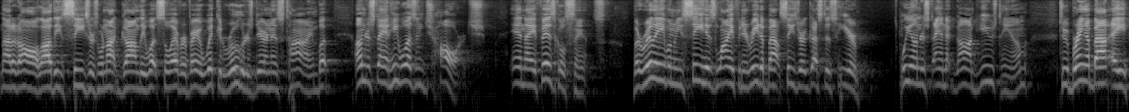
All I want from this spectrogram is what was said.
Not at all. A lot of these Caesars were not godly whatsoever, very wicked rulers during his time. But understand he was in charge in a physical sense. But really, when we see his life and you read about Caesar Augustus here, we understand that God used him to bring about a,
